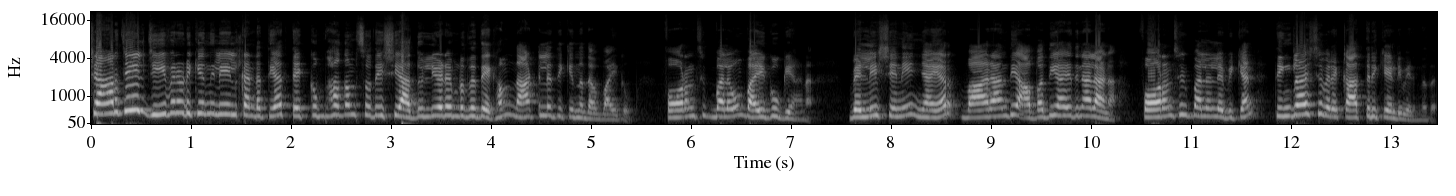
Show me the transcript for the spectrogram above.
ഷാർജയിൽ ജീവനൊടുക്കിയ നിലയിൽ കണ്ടെത്തിയ തെക്കുംഭാഗം സ്വദേശി അതുല്യയുടെ മൃതദേഹം നാട്ടിലെത്തിക്കുന്നത് വൈകും. ഫോറൻസിക് ഫലവും വൈകുകയാണ്. വെള്ളി ശനി ഞായർ വാരാന്ത്യ അവധിയായതിനാലാണ് ഫോറൻസിക് ഫലം ലഭിക്കാൻ തിങ്കളാഴ്ച വരെ കാത്തിരിക്കേണ്ടി വരുന്നത്.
